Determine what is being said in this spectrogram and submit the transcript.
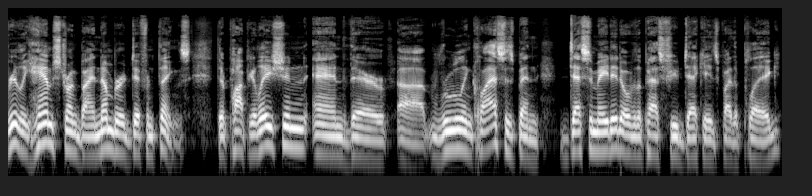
really hamstrung by a number of different things. Their population and their uh, ruling class has been decimated over the past few decades by the plague.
